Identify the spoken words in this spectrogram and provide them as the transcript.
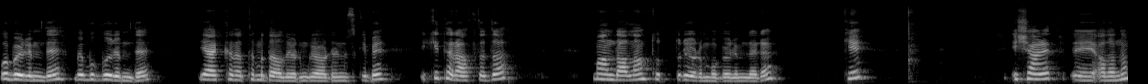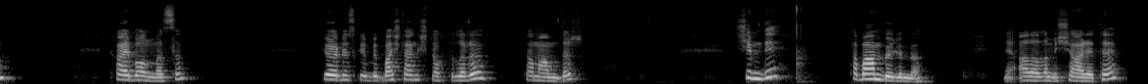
bu bölümde ve bu bölümde diğer kanatımı da alıyorum gördüğünüz gibi. İki tarafta da mandallan tutturuyorum bu bölümleri ki işaret e, alanım kaybolmasın. Gördüğünüz gibi başlangıç noktaları tamamdır. Şimdi taban bölümü alalım işarete.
